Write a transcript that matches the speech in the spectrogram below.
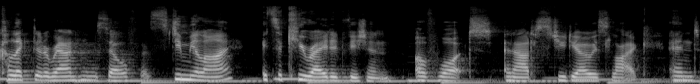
collected around himself as stimuli it's a curated vision of what an artist studio is like. And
